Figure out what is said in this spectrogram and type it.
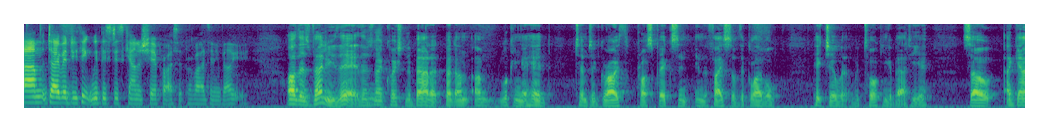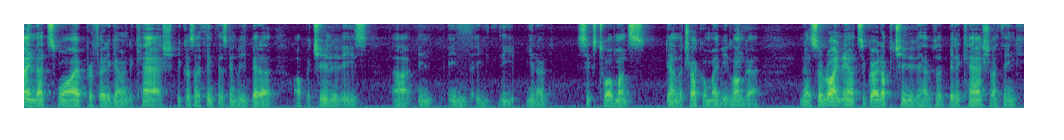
Um, David, do you think with this discounted share price it provides any value? Oh, there's value there. There's no question about it. But I'm, I'm looking ahead in terms of growth prospects in, in the face of the global picture we're, we're talking about here. So again, that's why I prefer to go into cash because I think there's going to be better opportunities uh, in in the you know six, 12 months down the track or maybe longer. You know, so right now it's a great opportunity to have a bit of cash, I think,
